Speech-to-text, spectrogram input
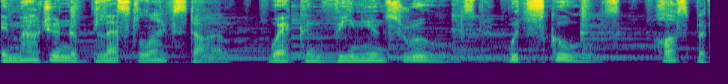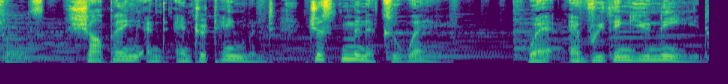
Imagine a blessed lifestyle where convenience rules with schools, hospitals, shopping and entertainment just minutes away. Where everything you need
